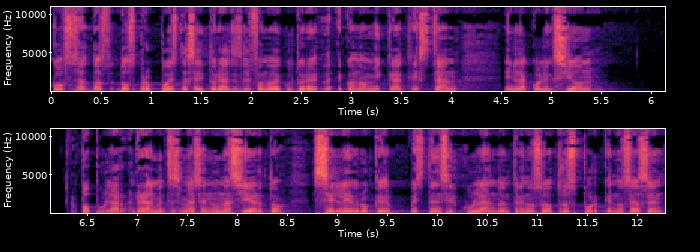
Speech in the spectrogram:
cosas, dos, propuestas editoriales del Fondo de Cultura Económica que están en la colección popular realmente se me hacen un acierto. Celebro que estén circulando entre nosotros porque nos hacen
